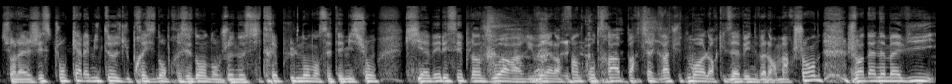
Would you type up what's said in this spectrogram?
sur la gestion calamiteuse du président précédent dont je ne citerai plus le nom dans cette émission, qui avait laissé plein de joueurs arriver à leur fin de contrat, partir gratuitement alors qu'ils avaient une valeur marchande. Jordan Amavi,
